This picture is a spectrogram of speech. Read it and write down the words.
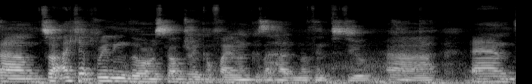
um, so I kept reading the horoscope during confinement because I had nothing to do. Uh, and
